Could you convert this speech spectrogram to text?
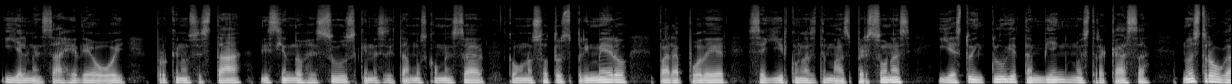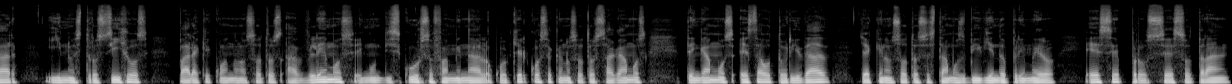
y el mensaje de hoy, porque nos está diciendo Jesús que necesitamos comenzar con nosotros primero para poder seguir con las demás personas. Y esto incluye también nuestra casa, nuestro hogar y nuestros hijos para que cuando nosotros hablemos en un discurso familiar o cualquier cosa que nosotros hagamos, tengamos esa autoridad, ya que nosotros estamos viviendo primero ese proceso tan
